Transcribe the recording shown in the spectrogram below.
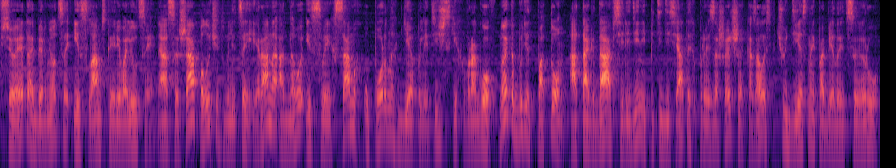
все это обернется исламской революцией, а США получит в лице Ирана одного из своих самых упорных геополитических врагов. Но это будет потом, а тогда, в середине 50-х, произошедшее оказалось чудесной победой ЦРУ.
